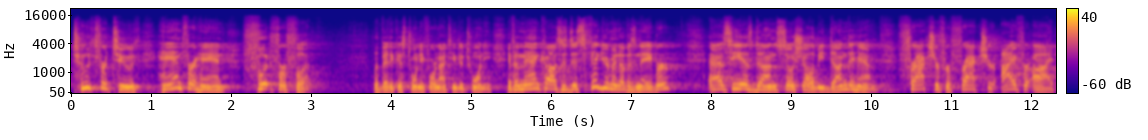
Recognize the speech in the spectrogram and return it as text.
tooth for tooth, hand for hand, foot for foot. Leviticus 24, 19 to 20. If a man causes disfigurement of his neighbor, as he has done, so shall it be done to him. Fracture for fracture, eye for eye,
